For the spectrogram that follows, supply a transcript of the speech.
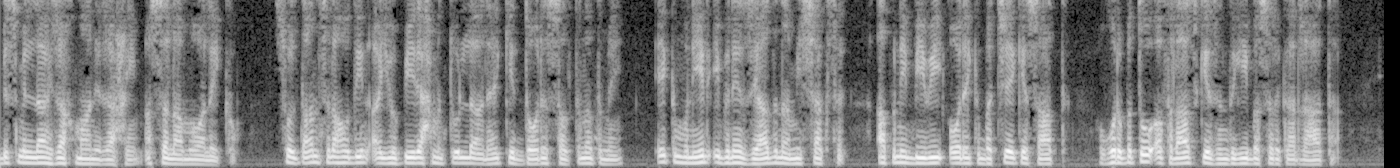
बिसमीम असलकुम सुल्तान सलाहुद्दीन अयूबी रहमतुल्लाह के दौर सल्तनत में एक मुनीर इबन ज़ियाद नामी शख्स अपनी बीवी और एक बच्चे के साथ गुरबत अफलास की ज़िंदगी बसर कर रहा था।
